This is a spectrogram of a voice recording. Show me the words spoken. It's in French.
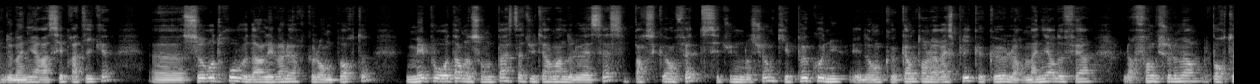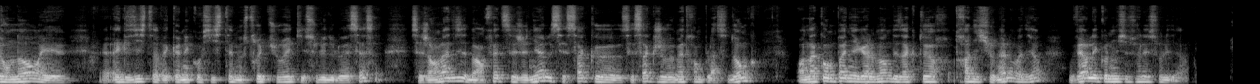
de manière assez pratique, euh, se retrouvent dans les valeurs que l'on porte, mais pour autant ne sont pas statutairement de l'ESS parce qu'en fait c'est une notion qui est peu connue. Et donc quand on leur explique que leur manière de faire, leur fonctionnement porte un nom et existe avec un écosystème structuré qui est celui de l'ESS, ces gens-là disent ben en fait c'est génial, c'est ça que c'est ça que je veux mettre en place. Donc on accompagne également des acteurs traditionnels, on va dire, vers l'économie sociale et solidaire.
